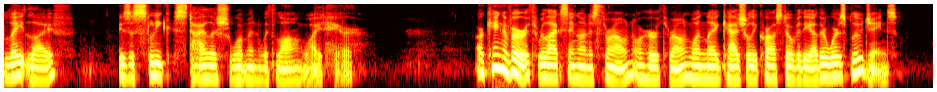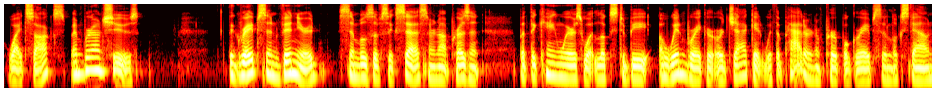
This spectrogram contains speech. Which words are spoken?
late life, is a sleek, stylish woman with long white hair. Our king of earth, relaxing on his throne, or her throne, one leg casually crossed over the other, wears blue jeans, white socks, and brown shoes. The grapes and vineyard, symbols of success, are not present but the king wears what looks to be a windbreaker or jacket with a pattern of purple grapes and looks down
